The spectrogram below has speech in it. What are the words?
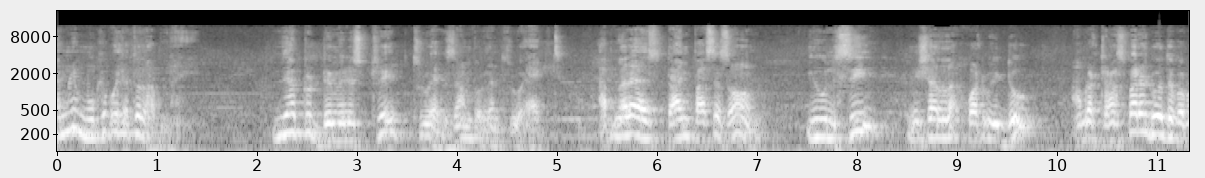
এমনি মুখে বললে তো লাভ নাই। You have to demonstrate through example and through act আপনারা as time passes on you will see ইনশাল্লাহ হোয়াট উই ডু আমরা ট্রান্সপারেন্ট হতে পারব।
